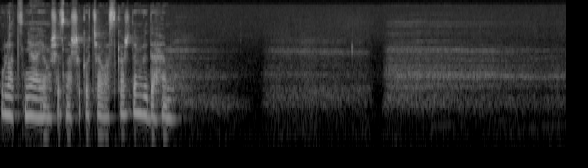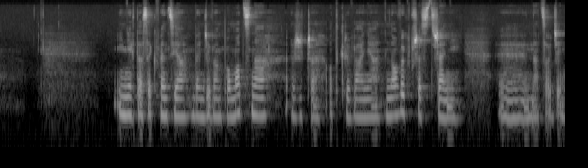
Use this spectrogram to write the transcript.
ulatniają się z naszego ciała z każdym wydechem. I niech ta sekwencja będzie Wam pomocna. Życzę odkrywania nowych przestrzeni y, na co dzień.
